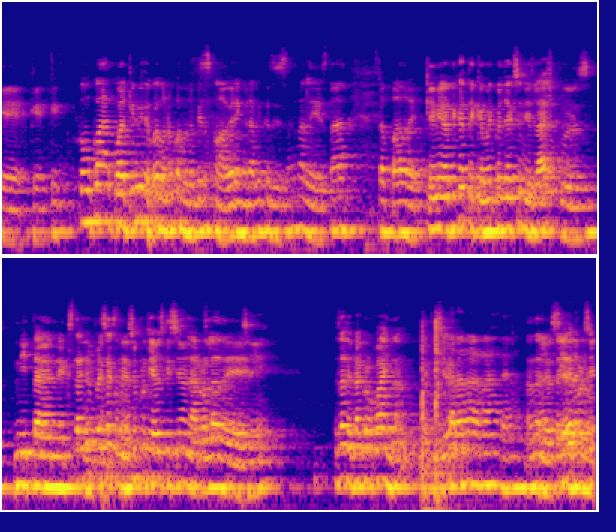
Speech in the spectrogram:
que, que, que, como cualquier videojuego, ¿no? Cuando lo empiezas como a ver en gráficos dices, órale, está, está padre. Que mira, fíjate que Michael Jackson y Slash, pues ni tan extraño fue esa combinación porque ya ves que hicieron la rola de... Sí. Es la de Black or White, ¿no? La que hicieron. Ándale, o sea, ya de por sí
